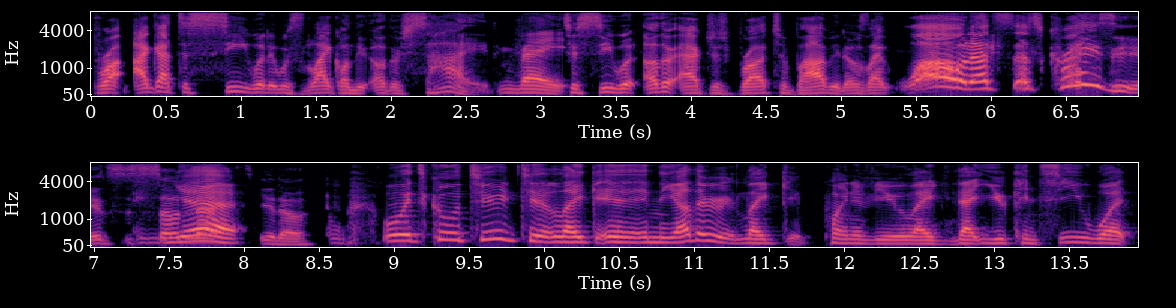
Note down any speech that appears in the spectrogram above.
brought. I got to see what it was like on the other side. right. To see what other actors brought to Bobby, and I was like, "Whoa, that's that's crazy! It's so Yeah. nuts, you know." Well, it's cool too to like in the other like point of view, like that you can see what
